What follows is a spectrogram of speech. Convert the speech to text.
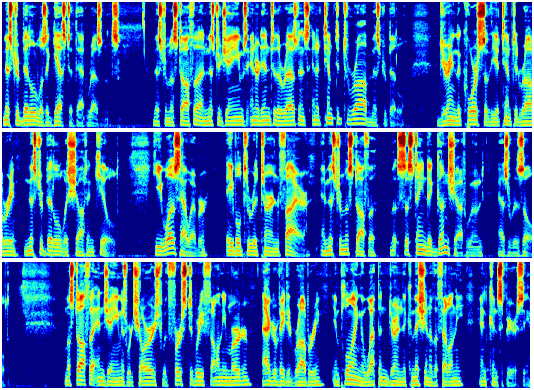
Mr. Biddle was a guest at that residence. Mr. Mustafa and Mr. James entered into the residence and attempted to rob Mr. Biddle. During the course of the attempted robbery, Mr. Biddle was shot and killed. He was, however, able to return fire, and Mr. Mustafa sustained a gunshot wound as a result. Mustafa and James were charged with first degree felony murder, aggravated robbery, employing a weapon during the commission of a felony, and conspiracy.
